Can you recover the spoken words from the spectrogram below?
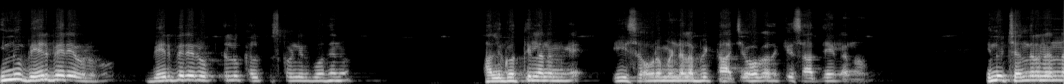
ಇನ್ನು ಬೇರೆ ಬೇರೆಯವರು, ಬೇರೆ ಬೇರೆ ರೂಪದಲ್ಲೂ ಕಲ್ಪಿಸ್ಕೊಂಡಿರ್ಬೋದೇನೋ? ಅಲ್ಲಿ ಗೊತ್ತಿಲ್ಲ ನಮ್ಗೆ. ಈ ಸೌರಮಂಡಲ ಬಿಟ್ಟು ಆಚೆ ಹೋಗೋದಕ್ಕೆ ಸಾಧ್ಯ ಇಲ್ಲ ನಾವು. ಇನ್ನು ಚಂದ್ರನನ್ನ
